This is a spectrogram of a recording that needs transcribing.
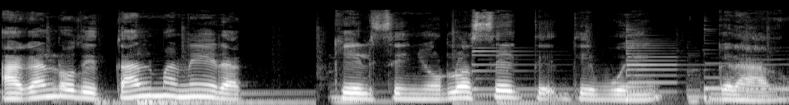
háganlo de tal manera que el Señor lo acepte de buen grado.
